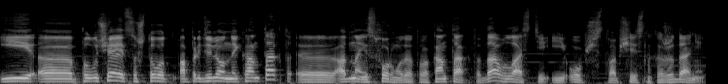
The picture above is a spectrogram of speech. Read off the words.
И э, получается, что вот определенный контакт, э, одна из форм вот этого контакта, да, власти и общества, общественных ожиданий,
